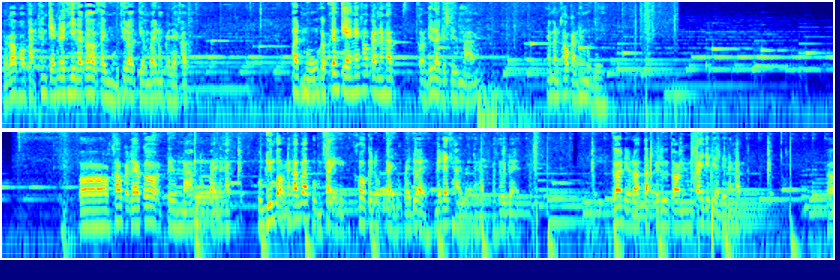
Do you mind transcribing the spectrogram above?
แล้วก็พอผัดเครื่องแกงได้ที่แล้วก็ใส่หมูที่เราเตรียมไว้ลงไปเลยครับ ผัดหมูกับเครื่องแกงให้เข้ากันนะครับ ก่อนที่เราจะเติมน้ำ ให้มันเข้ากันให้หมดเลย พอเข้ากันแล้วก็เติมน้ำลงไปนะครับ ผมลืมบอกนะครับว่าผมใส่ข้อกระดูกไก่ลงไปด้วย ไม่ได้ถ่ายไว้นะครับขอโทษด้วย ก็เดี๋ยวเราตัดไปดูตอนใกล้จะเดือดเลยนะครับก็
